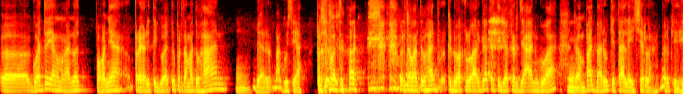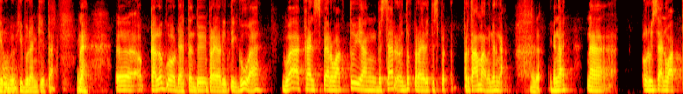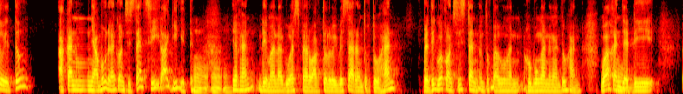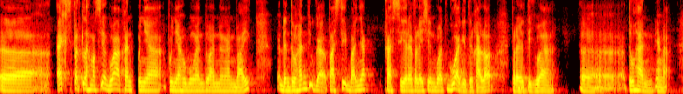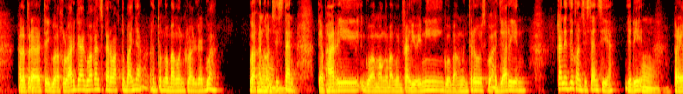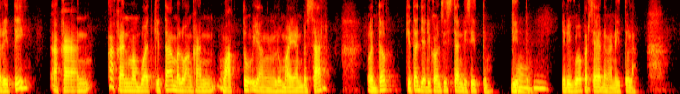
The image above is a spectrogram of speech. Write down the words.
eh, gue tuh yang menganut pokoknya priority gue tuh pertama Tuhan, hmm. biar bagus ya pertama Tuhan pertama Tuhan kedua keluarga ketiga kerjaan gua hmm. keempat baru kita leisure lah baru hmm. hiburan kita hmm. nah e, kalau gua udah tentuin priority gua gua akan spare waktu yang besar untuk prioritas pertama bener nggak enggak ya kan nah urusan waktu itu akan menyambung dengan konsistensi lagi gitu hmm, hmm, hmm. ya kan di mana gua spare waktu lebih besar untuk Tuhan berarti gue konsisten untuk bangun hubungan dengan Tuhan. Gue akan hmm. jadi uh, expert lah maksudnya gue akan punya punya hubungan Tuhan dengan baik dan Tuhan juga pasti banyak kasih revelation buat gue gitu kalau priority gue uh, Tuhan ya enggak. Kalau priority gue keluarga, gue akan spare waktu banyak untuk ngebangun keluarga gue. Gue akan hmm. konsisten. Tiap hari gue mau ngebangun value ini, gue bangun terus, gue ajarin. Kan itu konsistensi ya. Jadi hmm. priority akan akan membuat kita meluangkan waktu yang lumayan besar untuk kita jadi konsisten di situ gitu. Hmm. Jadi gue percaya dengan itulah.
